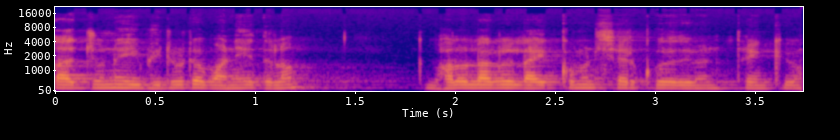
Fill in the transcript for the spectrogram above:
তার জন্য এই ভিডিওটা বানিয়ে দিলাম। ভালো লাগলে লাইক কমেন্ট শেয়ার করে দেবেন। থ্যাংক ইউ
